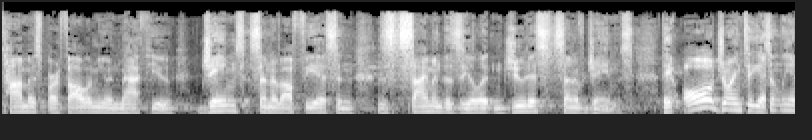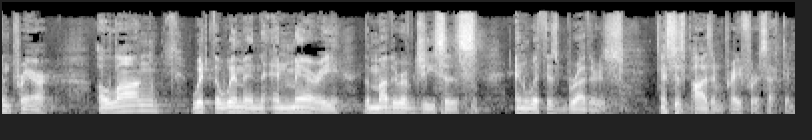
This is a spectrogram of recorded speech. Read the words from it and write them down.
Thomas, Bartholomew, and Matthew, James, son of Alphaeus, and Simon the Zealot, and Judas, son of James. They all joined together in prayer, along with the women and Mary, the mother of Jesus, and with his brothers. Let's just pause and pray for a second.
